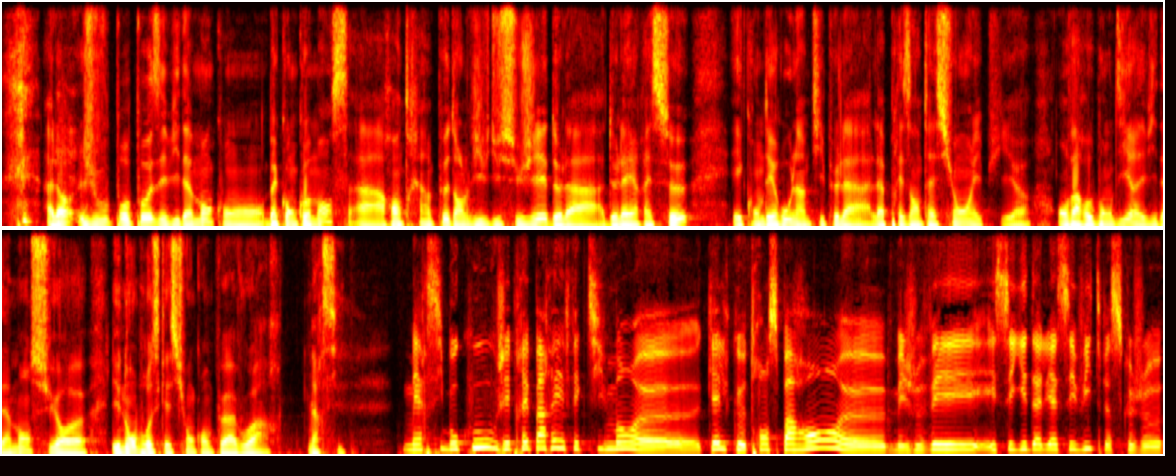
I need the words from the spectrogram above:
Alors, je vous propose évidemment qu'on bah, commence à rentrer un peu dans le vif du sujet de la, de la RSE et qu'on déroule un petit peu la, la présentation et puis euh, on va rebondir évidemment sur euh, les nombreuses questions qu'on peut avoir. Merci. Merci beaucoup. J'ai préparé effectivement euh, quelques transparents, euh, mais je vais essayer d'aller assez vite parce que je,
